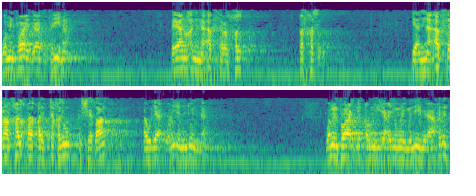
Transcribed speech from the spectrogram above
ومن فوائد الآية الكريمة بيان أن أكثر الخلق قد خسروا. لأن أكثر الخلق قد اتخذوا الشيطان أولياء وليا من دون الله. ومن فوائد قوله يعدهم ويمنيهم إلى آخره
